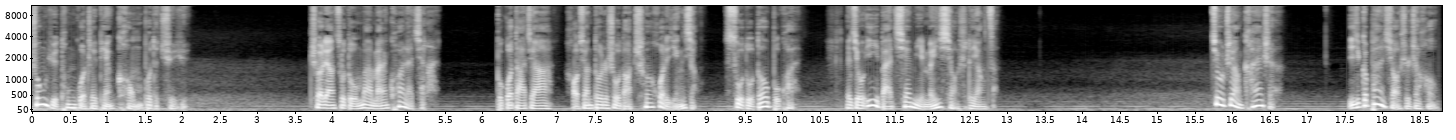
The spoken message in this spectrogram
终于通过这片恐怖的区域。车辆速度慢慢快了起来，不过大家好像都是受到车祸的影响，速度都不快，也就一百千米每小时的样子。就这样开着，一个半小时之后，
